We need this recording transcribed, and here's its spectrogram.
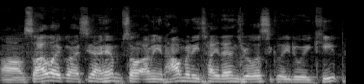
Um, so I like what I see on him. So I mean, how many tight ends realistically do we keep?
